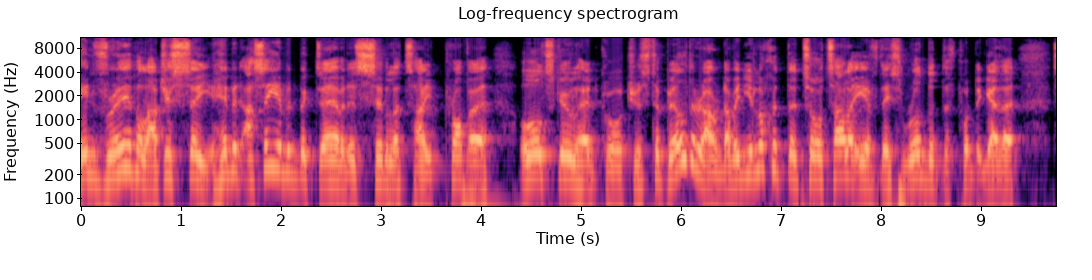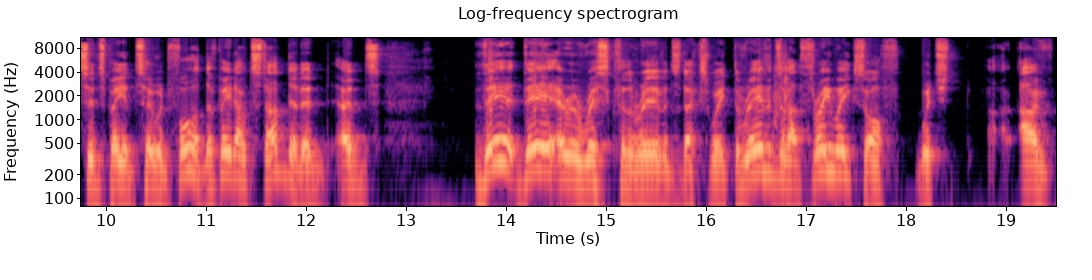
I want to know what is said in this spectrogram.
in Vrabel, I just see him. And, I see him and McDermott as similar type, proper old school head coaches to build around. I mean, you look at the totality of this run that they've put together since being two and four. They've been outstanding, and and they they are a risk for the Ravens next week. The Ravens have had three weeks off, which I've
